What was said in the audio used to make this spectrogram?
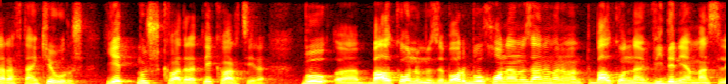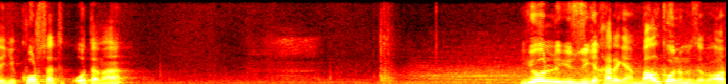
tarafdan kelaverish yetmish kvadratli kvartira. Bu e, balkonimiz bor. Bu xonamizni mana mana bu balkondan vidini ham man sizlarga ko'rsatib o'taman. Yo'lni yuziga qaragan balkonimiz bor.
